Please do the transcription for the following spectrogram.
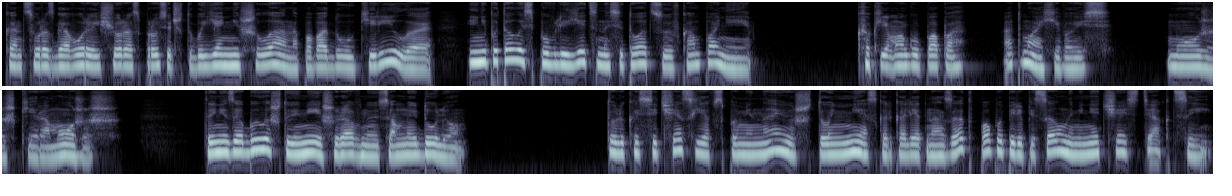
К концу разговора еще раз просит, чтобы я не шла на поводу у Кирилла и не пыталась повлиять на ситуацию в компании. «Как я могу, папа?» Отмахиваюсь. «Можешь, Кира, можешь. Ты не забыла, что имеешь равную со мной долю?» Только сейчас я вспоминаю, что несколько лет назад папа переписал на меня часть акций.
